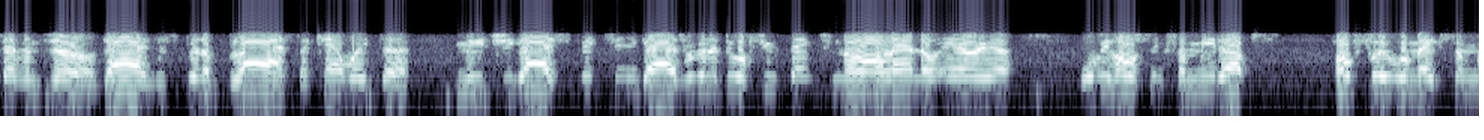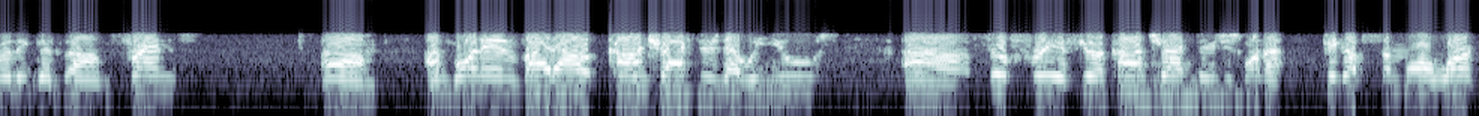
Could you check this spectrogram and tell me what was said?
seven zero. Guys, it's been a blast. I can't wait to meet you guys, speak to you guys. We're gonna do a few things in the Orlando area. We'll be hosting some meetups. Hopefully, we'll make some really good um, friends. Um, I'm going to invite out contractors that we use. Uh, feel free if you're a contractor, you just want to pick up some more work,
